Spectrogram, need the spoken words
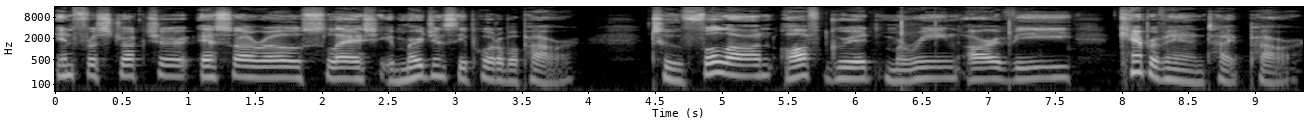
infrastructure SRO slash emergency portable power to full on off grid marine RV campervan type power,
